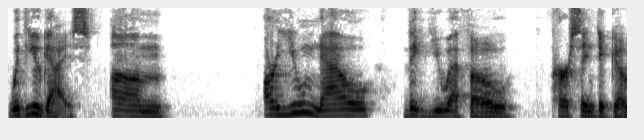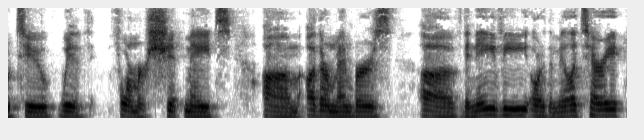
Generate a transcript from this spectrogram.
with you guys. Um, are you now the UFO person to go to with former shipmates, um, other members of the Navy or the military?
